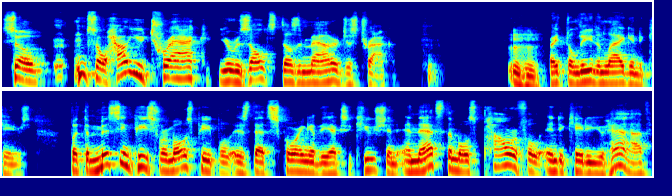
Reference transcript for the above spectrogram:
So, so how you track your results doesn't matter. Just track them, mm-hmm. right? The lead and lag indicators. But the missing piece for most people is that scoring of the execution, and that's the most powerful indicator you have,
